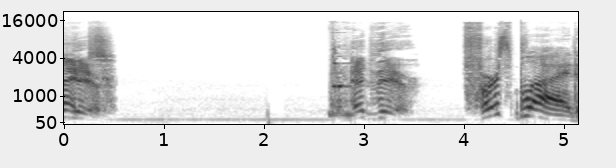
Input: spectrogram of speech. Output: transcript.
There. Head there. First blood.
